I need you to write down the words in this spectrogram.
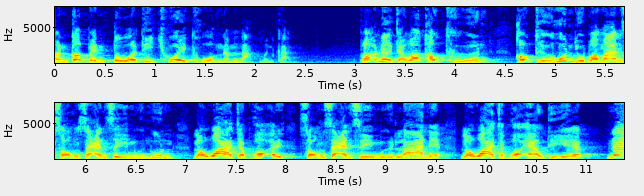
มันก็เป็นตัวที่ช่วยถ่วงน้ำหนักเหมือนกัน เพราะเนื่องจากว่าเขาถือ เขาถือหุ้นอยู่ประมาณ 2 4 0 0 0 0 หุ้น เราว่าเฉพาะไอ้สองแสนสี่หมื่นล้านเนี่ยเราว่าเฉพาะ LTF แน่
